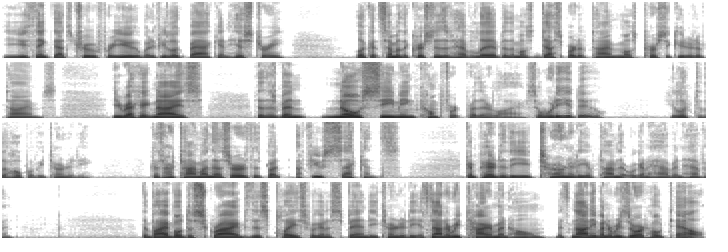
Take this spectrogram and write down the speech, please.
you think that's true for you, but if you look back in history, look at some of the Christians that have lived in the most desperate of times, most persecuted of times, you recognize that there's been no seeming comfort for their lives. So what do you do? You look to the hope of eternity. Because our time on this earth is but a few seconds compared to the eternity of time that we're going to have in heaven. The Bible describes this place we're going to spend eternity. It's not a retirement home, it's not even a resort hotel.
